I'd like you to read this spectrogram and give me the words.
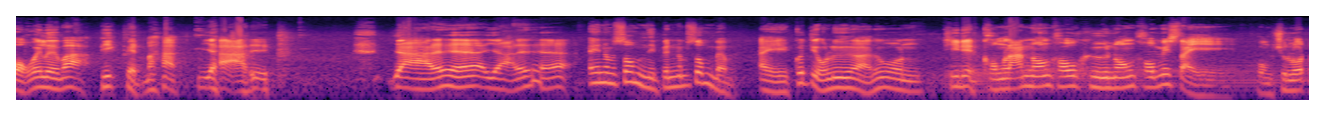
บอกไว้เลยว่าพริกเผ็ดมาก อย่าดิอย่าได้แท้อย่าได้แท้ไอ้น้ำส้มนี่เป็นน้ำส้มแบบไอ้ก๋วยเตี๋ยวเรือทุกคนทีเด็ดของร้านน้องเขาคือน้องเขาไม่ใส่ผงชูรส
